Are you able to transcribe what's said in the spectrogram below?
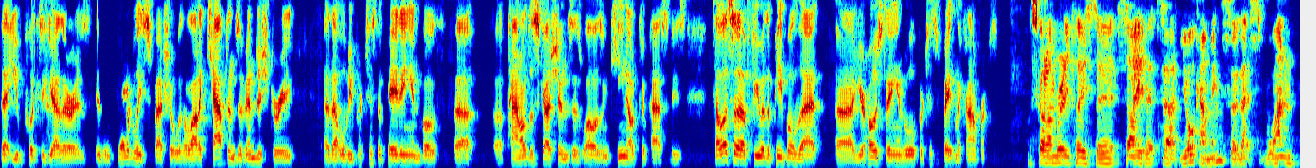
that you put together is, is incredibly special with a lot of captains of industry uh, that will be participating in both uh, uh, panel discussions as well as in keynote capacities. Tell us a few of the people that uh, you're hosting and who will participate in the conference. Scott, I'm really pleased to say that uh, you're coming. So that's one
